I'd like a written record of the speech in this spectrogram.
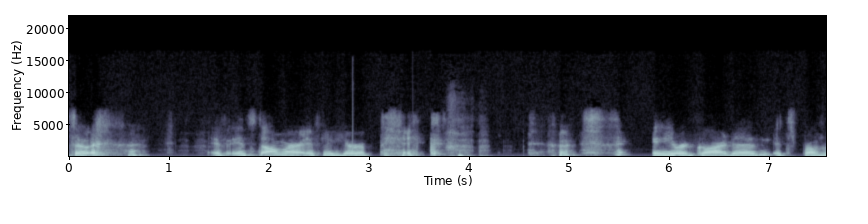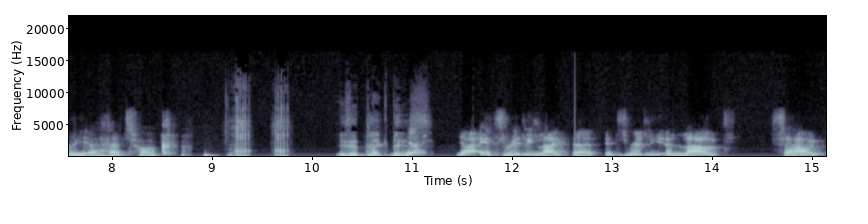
So if in summer if you hear a pig in your garden, it's probably a hedgehog. Is it like this? Yeah, yeah, it's really like that. It's really a loud sound,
